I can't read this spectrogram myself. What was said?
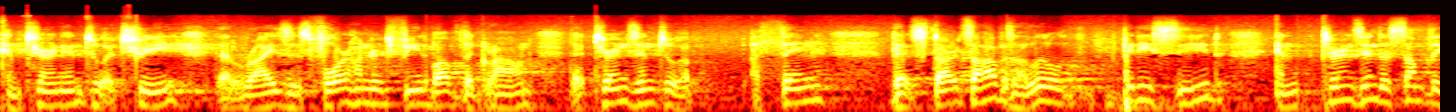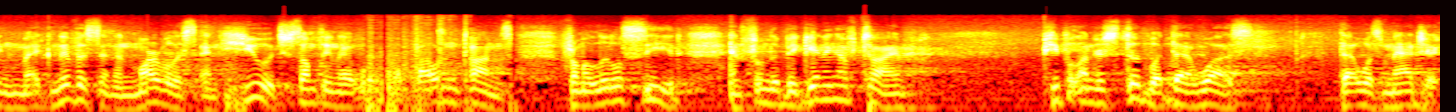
can turn into a tree that rises 400 feet above the ground, that turns into a a thing that starts off as a little bitty seed and turns into something magnificent and marvelous and huge, something that weighs a thousand tons from a little seed. And from the beginning of time, people understood what that was. That was magic.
